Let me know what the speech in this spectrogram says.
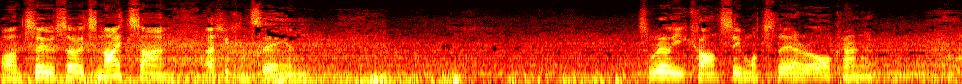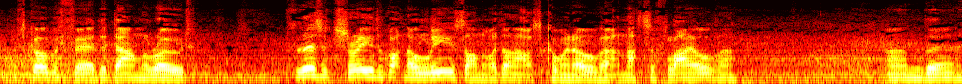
One, two. So it's night time, as you can see, and so really you can't see much there at all, can you? Let's go a bit further down the road. So there's a tree, they've got no leaves on them, I don't know how it's coming over, and that's a flyover. And uh,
